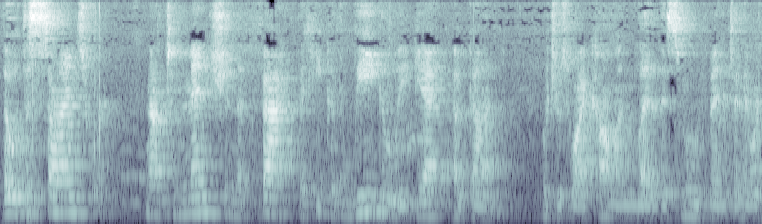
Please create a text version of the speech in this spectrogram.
though the signs were, not to mention the fact that he could legally get a gun, which was why Colin led this movement, and there were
